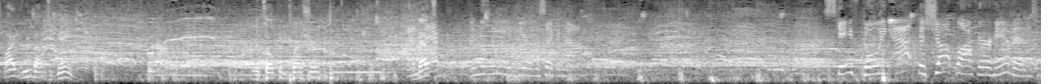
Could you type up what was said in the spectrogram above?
Almost five rebounds a game. The token pressure. And that's in the lead here in the second half. Scaife going at the shot blocker, Hammond.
